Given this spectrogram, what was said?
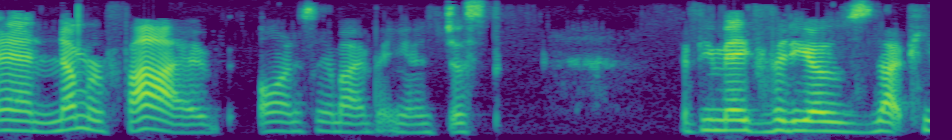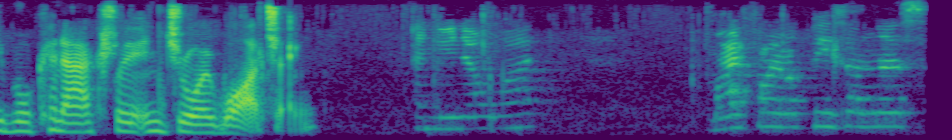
And number five, honestly, in my opinion, is just if you make videos that people can actually enjoy watching. And you know what? My final piece on this:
